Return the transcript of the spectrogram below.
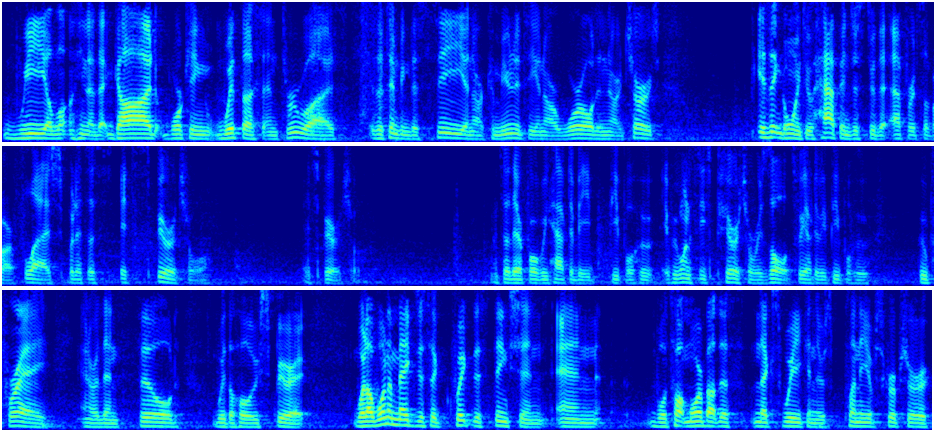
we, you know, that God working with us and through us is attempting to see in our community, in our world, in our church, isn't going to happen just through the efforts of our flesh, but it's, a, it's spiritual. It's spiritual. And so, therefore, we have to be people who, if we want to see spiritual results, we have to be people who, who pray and are then filled with the Holy Spirit. What I want to make just a quick distinction, and we'll talk more about this next week, and there's plenty of scripture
